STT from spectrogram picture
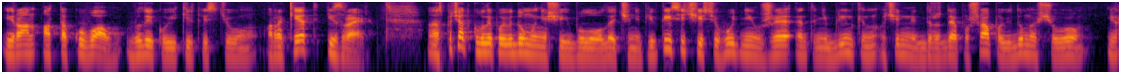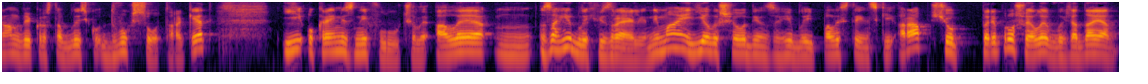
Іран атакував великою кількістю ракет Ізраїль. Спочатку були повідомлення, що їх було ледь чи не півтисячі. Сьогодні вже Ентоні Блінкен, очільник Держдепу США, повідомив, що Іран використав близько 200 ракет. І окремі з них влучили. Але м, загиблих в Ізраїлі немає. Є лише один загиблий палестинський араб, що перепрошую, але виглядає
